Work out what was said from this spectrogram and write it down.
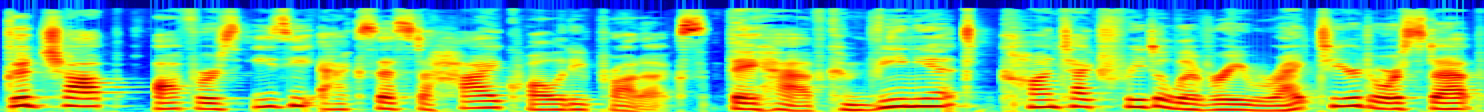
Good Chop offers easy access to high quality products. They have convenient, contact free delivery right to your doorstep,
